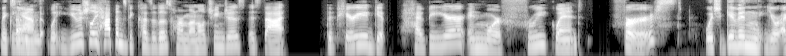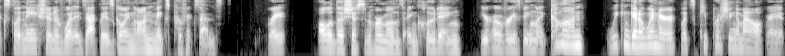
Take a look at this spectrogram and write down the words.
makes sense. And what usually happens because of those hormonal changes is that the period gets heavier and more frequent first. Which, given your explanation of what exactly is going on, makes perfect sense, right? All of those shifts in hormones, including your ovaries being like, come on, we can get a winner. Let's keep pushing them out, right?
